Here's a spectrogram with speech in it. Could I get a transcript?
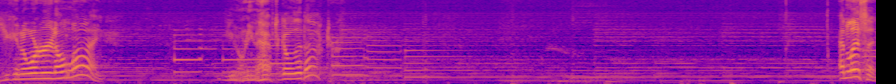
You can order it online. You don't even have to go to the doctor. And listen,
